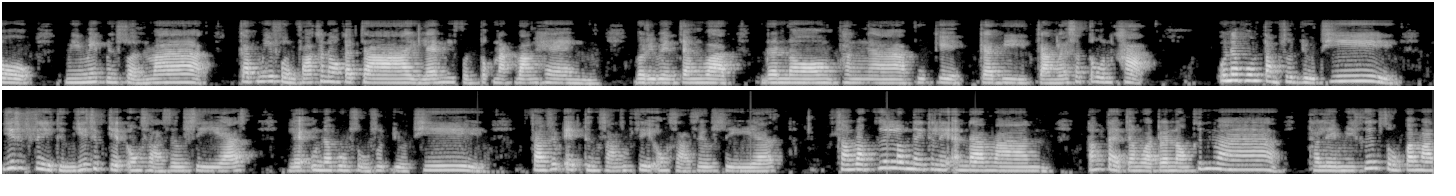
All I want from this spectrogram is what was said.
ตก มีเมฆเป็นส่วนมาก กับมีฝนฟ้าคะนองกระจาย และมีฝนตกหนักบางแห่ง บริเวณจังหวัด ระนอง พังงา ภูเก็ต กระบี่ตรังและสตูลค่ะ อุณหภูมิต่ำสุดอยู่ที่ 24-27 องศาเซลเซียส และอุณหภูมิสูงสุดอยู่ที่ 31-34 องศาเซลเซียสสำหรับคลื่นลมในทะเลอันดามัน ตั้งแต่จังหวัดระนองขึ้นมา ทะเลมีคลื่นสูงประมาณ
